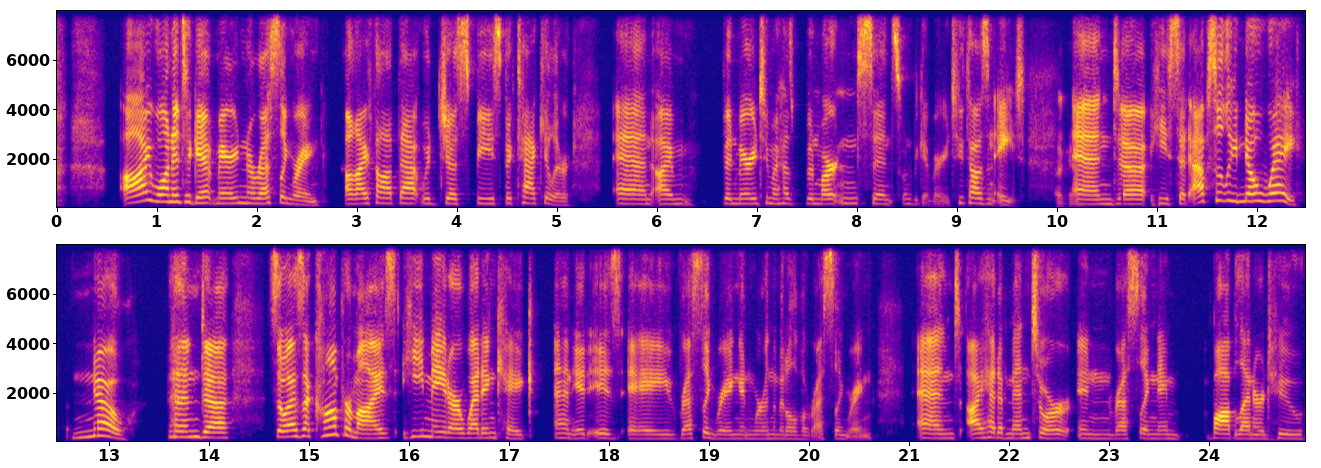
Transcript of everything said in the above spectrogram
I wanted to get married in a wrestling ring. I thought that would just be spectacular. And I'm been married to my husband Martin since when did we get married? 2008. Okay. And uh, he said, absolutely no way, no. And uh, so as a compromise, he made our wedding cake, and it is a wrestling ring, and we're in the middle of a wrestling ring. And I had a mentor in wrestling named Bob Leonard who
